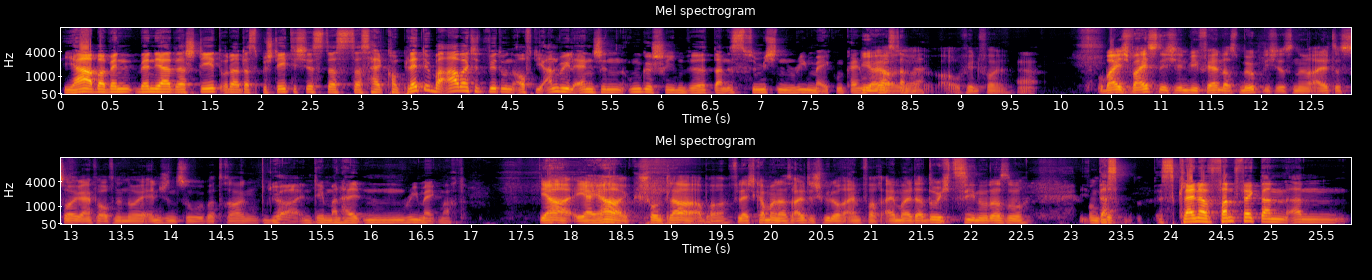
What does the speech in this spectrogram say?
ja aber wenn, wenn ja da steht oder das bestätigt ist, dass das halt komplett überarbeitet wird und auf die Unreal Engine umgeschrieben wird, dann ist es für mich ein Remake und kein Ja, ja, Remaster mehr. ja, auf jeden Fall. Ja. Wobei ich weiß nicht, inwiefern das möglich ist, ne, altes Zeug einfach auf eine neue Engine zu übertragen. Ja, indem man halt ein Remake macht. Ja, ja, ja, schon klar, aber vielleicht kann man das alte Spiel auch einfach einmal da durchziehen oder so. Und das gucken. ist kleiner Fun Fact an, an,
